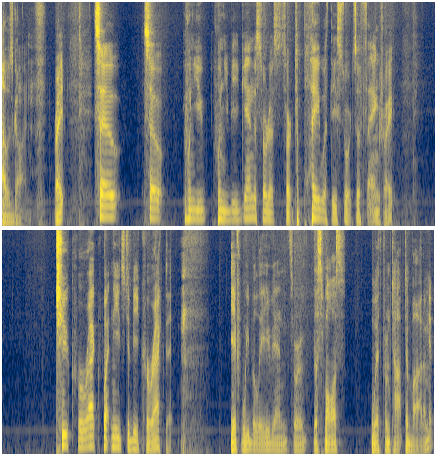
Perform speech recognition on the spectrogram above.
I was gone, right? So, so when you when you begin to sort of start to play with these sorts of things, right? To correct what needs to be corrected, if we believe in sort of the smallest width from top to bottom, Yep.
